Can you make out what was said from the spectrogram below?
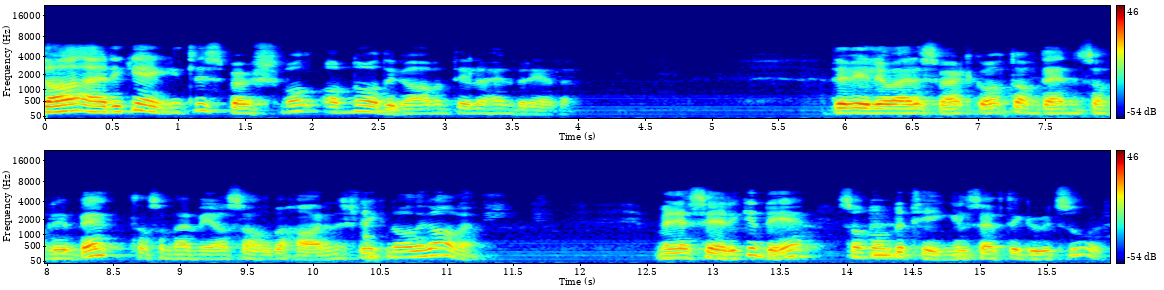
Da er det ikke egentlig spørsmål om nådegaven til å helbrede. Det vil jo være svært godt om den som blir bedt, og som er med å salve, har en slik nådegave. Men jeg ser ikke det som noen betingelse etter Guds ord.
